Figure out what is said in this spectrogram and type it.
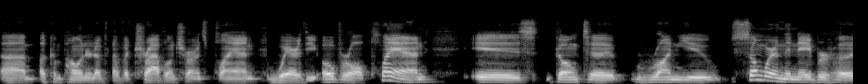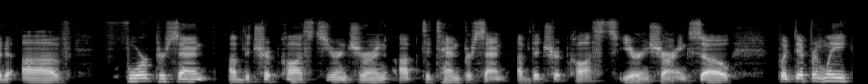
um, a component of, of a travel insurance plan where the overall plan is going to run you somewhere in the neighborhood of 4% of the trip costs you're insuring up to 10% of the trip costs you're insuring. So, put differently,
